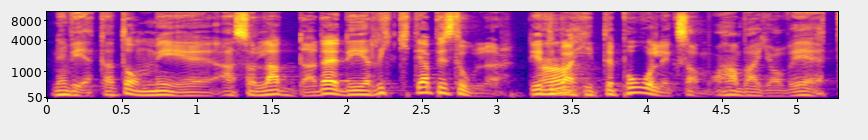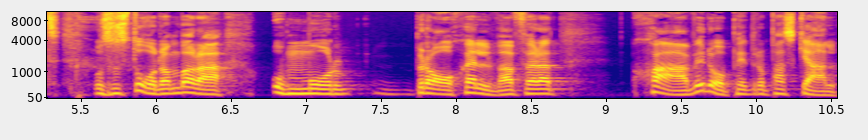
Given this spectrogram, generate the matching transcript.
ni vet att de är alltså laddade, det är riktiga pistoler. Det är inte bara hittepå liksom. Och han bara, jag vet. Och så står de bara och mår bra själva för att Xavi då, Pedro Pascal,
